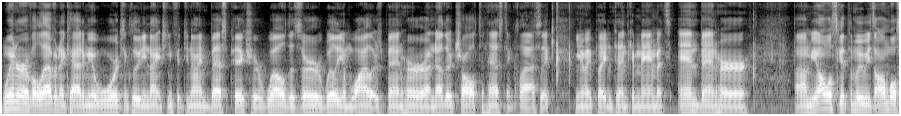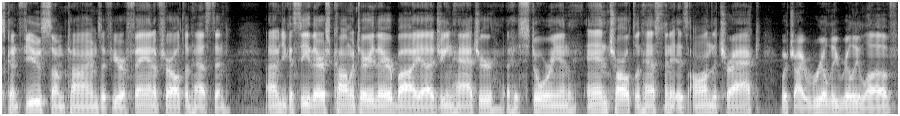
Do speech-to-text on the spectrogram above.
winner of 11 Academy Awards, including 1959 Best Picture, well deserved. William Wyler's Ben Hur, another Charlton Heston classic. You know, he played in Ten Commandments and Ben Hur. Um, you almost get the movies almost confused sometimes if you're a fan of Charlton Heston. Um, you can see there's commentary there by uh, Gene Hatcher, a historian, and Charlton Heston is on the track, which I really, really love.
